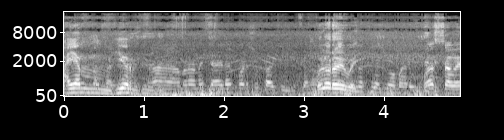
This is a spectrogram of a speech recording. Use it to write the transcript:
આઈ એમ હિયર બોલો રવિભાઈ. બસ હવે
